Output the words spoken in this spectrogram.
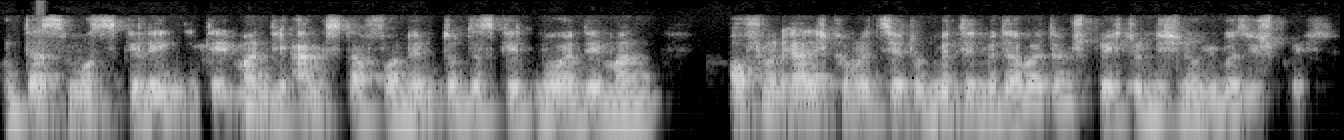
Und das muss gelingen, indem man die Angst davor nimmt. Und das geht nur, indem man offen und ehrlich kommuniziert und mit den Mitarbeitern spricht und nicht nur über sie spricht.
